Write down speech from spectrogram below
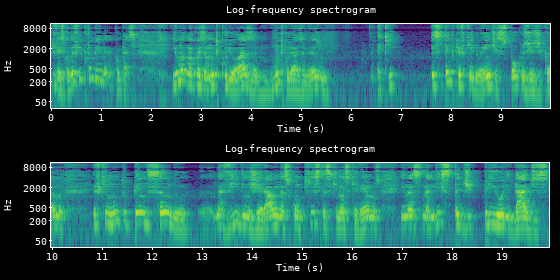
de vez em quando eu fico também, né? Acontece. E uma, uma coisa muito curiosa, muito curiosa mesmo, é que esse tempo que eu fiquei doente, esses poucos dias de cama, eu fiquei muito pensando eh, na vida em geral e nas conquistas que nós queremos e nas, na lista de prioridades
